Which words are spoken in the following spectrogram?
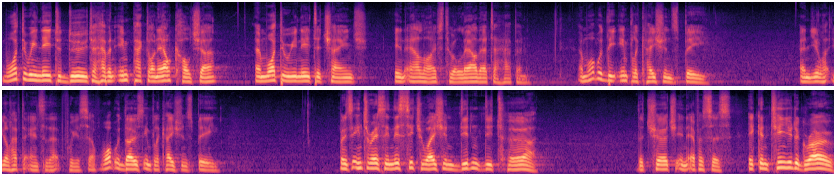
What do we need to do to have an impact on our culture? And what do we need to change in our lives to allow that to happen? And what would the implications be? And you'll, you'll have to answer that for yourself. What would those implications be? But it's interesting, this situation didn't deter the church in Ephesus. It continued to grow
